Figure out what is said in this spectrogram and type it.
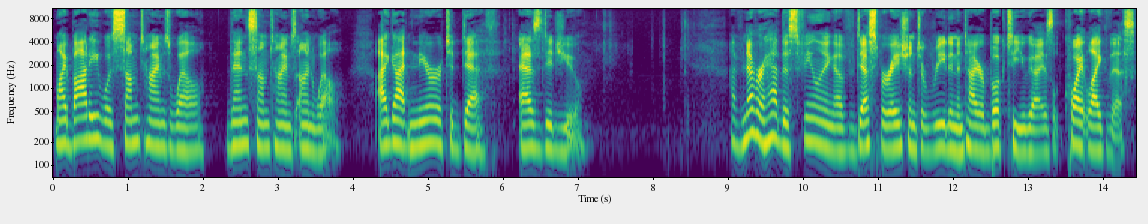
My body was sometimes well, then sometimes unwell. I got nearer to death, as did you. I've never had this feeling of desperation to read an entire book to you guys quite like this.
